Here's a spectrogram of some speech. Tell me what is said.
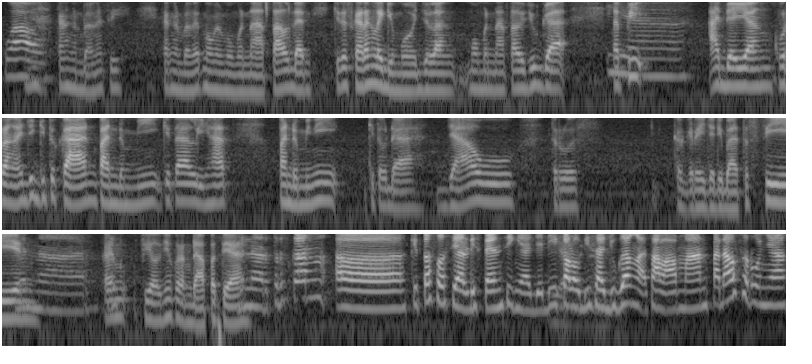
Wow. Kangen banget sih. Kangen banget momen-momen Natal dan kita sekarang lagi mau jelang momen Natal juga. Tapi Iya. ada yang kurang aja gitu kan pandemi kita lihat pandemi ini kita udah jauh terus ke gereja dibatesin benar. kan Terus- feelnya kurang dapet ya Bener, terus kan eh, kita social distancing ya, jadi Iya, kalau bisa juga nggak salaman. Padahal serunya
